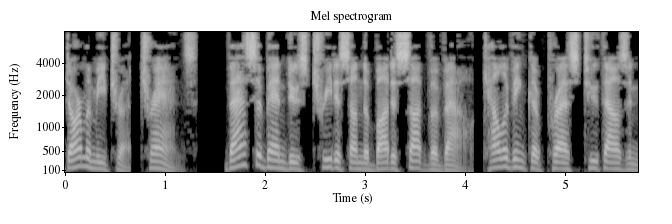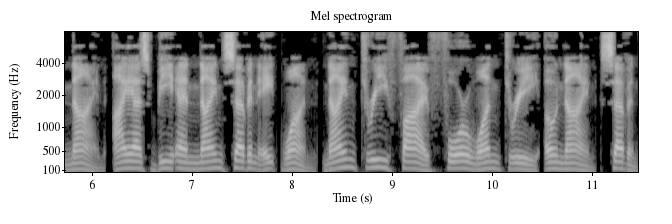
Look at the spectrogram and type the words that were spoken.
Dharmamitra, trans. Vasubandhu's Treatise on the Bodhisattva Vow, Kalavinka Press 2009, ISBN 978-1-935413-09-7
